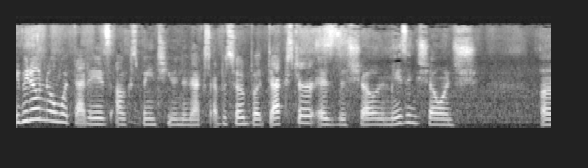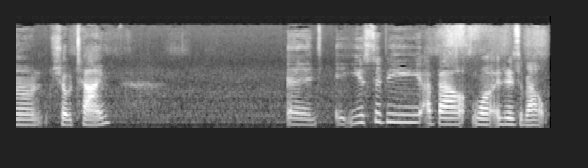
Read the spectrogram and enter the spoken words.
If you don't know what that is, I'll explain to you in the next episode. But Dexter is the show, an amazing show on, sh- on Showtime. And it used to be about, well, it is about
